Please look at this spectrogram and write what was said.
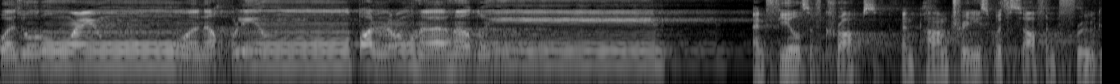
وزروع ونخل طلعها هضيم and fields of crops and palm trees with softened fruit?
